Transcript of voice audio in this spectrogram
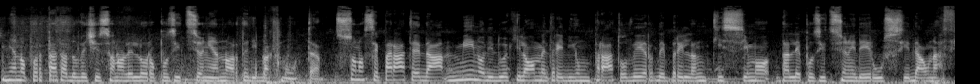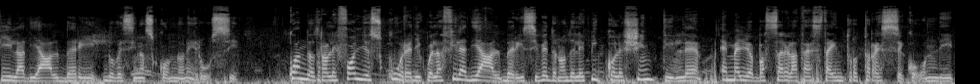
Mi hanno portata dove ci sono le loro posizioni a nord di Bakhmut. Sono separate da meno di due chilometri di un prato verde brillantissimo dalle posizioni dei russi, da una fila di alberi dove si nascondono i russi. Quando tra le foglie scure di quella fila di alberi si vedono delle piccole scintille, è meglio abbassare la testa entro tre secondi.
